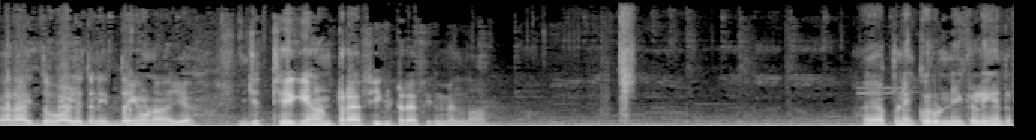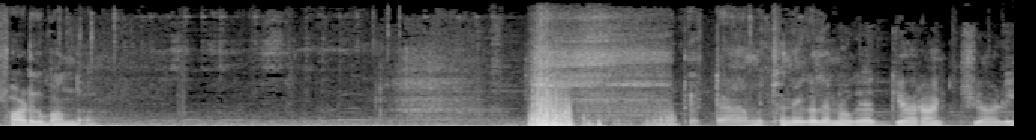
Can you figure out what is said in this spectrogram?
ਯਾਰ, ਅੱਜ ਦੀਵਾਲੀ ਦਿਨ ਇਦਾਂ ਹੀ ਹੋਣਾ ਜਾ ਜਿੱਥੇ ਗਿਆ ਹੁਣ ਟ੍ਰੈਫਿਕ ਟ੍ਰੈਫਿਕ ਮਿਲਣਾ। ਹੈ ਆਪਣੇ ਘਰੋਂ ਨਿਕਲੀਆਂ ਤੇ ਫਾਟਕ ਬੰਦ ਆ। ਟਾਈਮ ਇੱਥੋਂ ਨਿਕਲਣ ਨੂੰ ਹੋ ਗਿਆ 11:40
